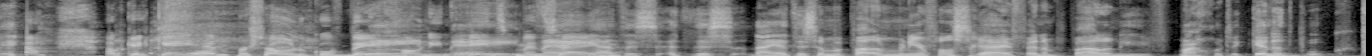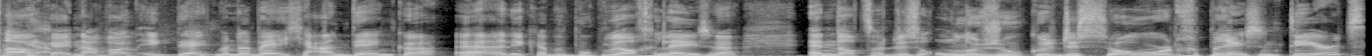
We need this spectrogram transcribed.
Oké, ken je hem persoonlijk of ben je gewoon niet eens met nee, zijn... Ja, het, is, het, is, nou ja, het is een bepaalde manier van schrijven en een bepaalde manier. Maar goed, ik ken het boek. Ah, Oké, Ja. nou wat ik deed me er een beetje aan denken. Hè? Ik heb het boek wel gelezen. En dat er dus onderzoeken dus zo worden gepresenteerd.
